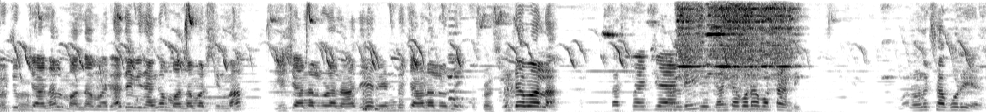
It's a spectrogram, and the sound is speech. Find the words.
యూట్యూబ్ ఛానల్ మందమారి. అదే విధంగా మందమారి సినిమా ఈ ఛానల్ కూడా నాదే రెండు ఛానల్ ఉన్నాయి. ఉంటాం మళ్ళా సబ్స్క్రైబ్ చేయండి. గంట కూడా కొట్టండి. మనకి సపోర్ట్ చేయండి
